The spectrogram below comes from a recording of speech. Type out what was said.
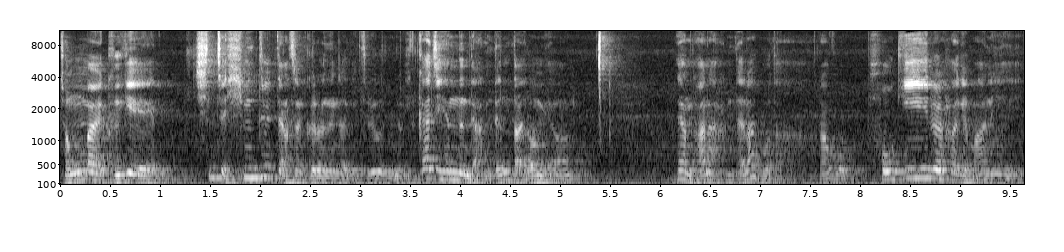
정말 그게 진짜 힘들 때 항상 그런 생각이 들거든요. 이까지 했는데 안 된다 이러면 그냥 나는 안 되나 보다 라고 포기를 하게 많이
